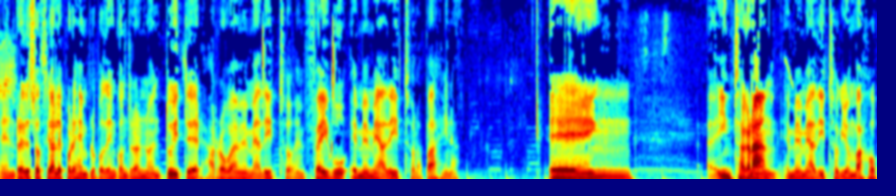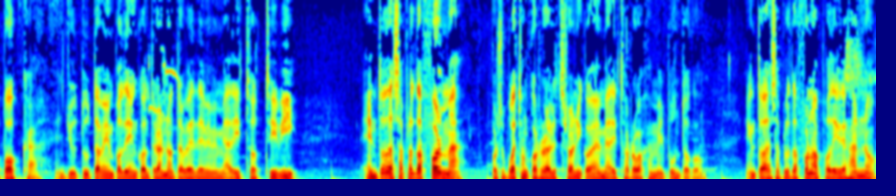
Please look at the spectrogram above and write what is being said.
En redes sociales, por ejemplo, podéis encontrarnos en Twitter, arroba mmadicto, en Facebook, mmadicto, la página. En Instagram, mmadicto-podcast. En YouTube también podéis encontrarnos a través de mmadictos TV. En todas esas plataformas, por supuesto en correo electrónico, mmadicto.gmail.com. En todas esas plataformas podéis dejarnos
